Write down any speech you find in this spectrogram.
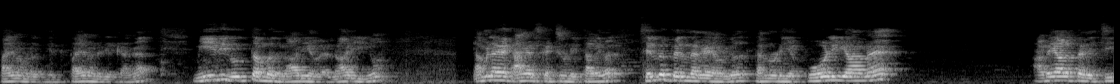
பயனடைஞ்சிருக்கு பயனடைஞ்சிருக்காங்க. மீதி நூற்றம்பது லாரியை லாரியும் தமிழக காங்கிரஸ் கட்சியினுடைய தலைவர் செல்வ பெருந்தகை அவர்கள் தன்னுடைய போலியான அடையாளத்தை வச்சு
